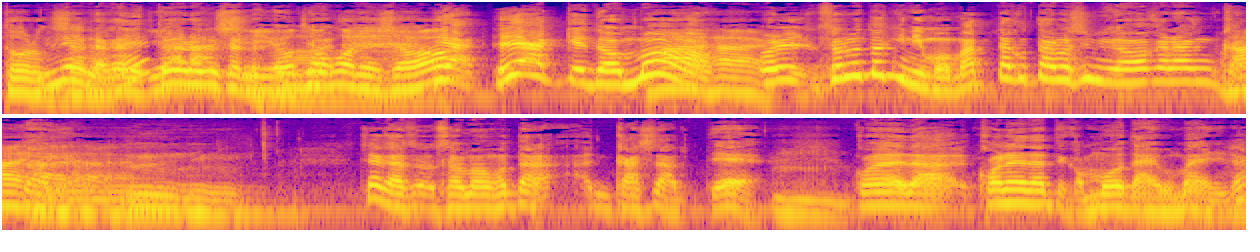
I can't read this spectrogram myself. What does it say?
登録みんしたのね。なの中で登録者の。いやい男でしょ？いややけども、はいはい。俺その時にも全く楽しみがわからんかったわけ、はいはいはい。うんうん。そやからそそのままほったらかしたって、この間この間っていうかもうだいぶ前にな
